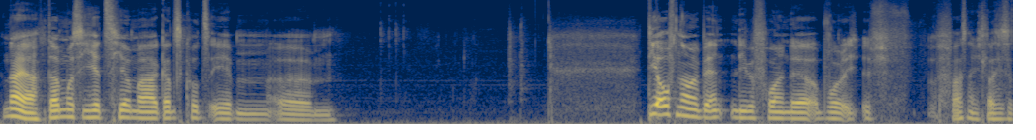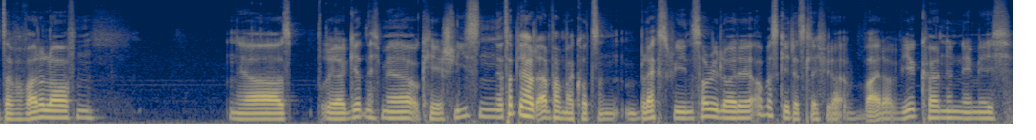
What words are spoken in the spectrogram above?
Naja, da muss ich jetzt hier mal ganz kurz eben ähm, die Aufnahme beenden, liebe Freunde. Obwohl, ich, ich weiß nicht, lasse ich es jetzt einfach weiterlaufen. Ja, es reagiert nicht mehr. Okay, schließen. Jetzt habt ihr halt einfach mal kurz einen Blackscreen. Sorry, Leute, aber es geht jetzt gleich wieder weiter. Wir können nämlich...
